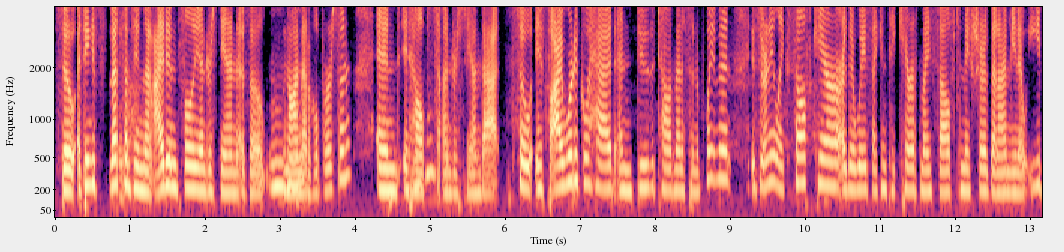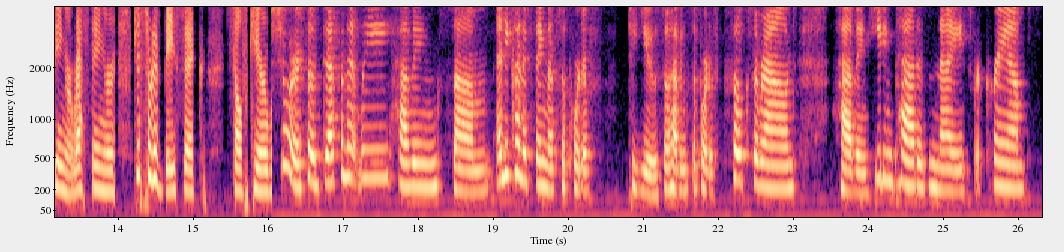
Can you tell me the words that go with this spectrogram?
So I think it's that's something that I didn't fully understand as a mm-hmm. non-medical person and it helps mm-hmm. to understand that. So if I were to go ahead and do the telemedicine appointment, is there any like self-care? Are there ways I can take care of myself to make sure that I'm, you know, eating or resting or just sort of basic self-care? Sure. So definitely having some any kind of thing that's supportive to you. So having supportive folks around, having heating pad is nice for cramps.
